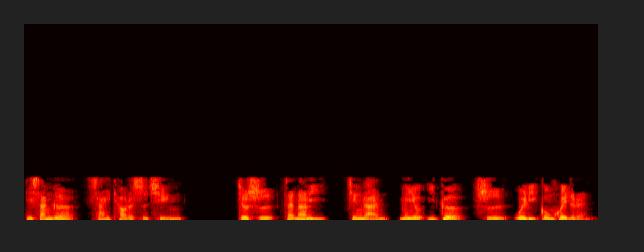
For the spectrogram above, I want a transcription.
第三个吓一跳的事情。”就是在那里，竟然没有一个是卫理公会的人，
